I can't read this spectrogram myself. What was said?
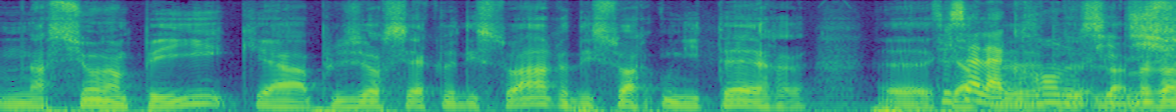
une nation, un pays qui a plusieurs siècles d'histoire, d'histoire unitaire. Euh, C'est ça la grande aussi la différence.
